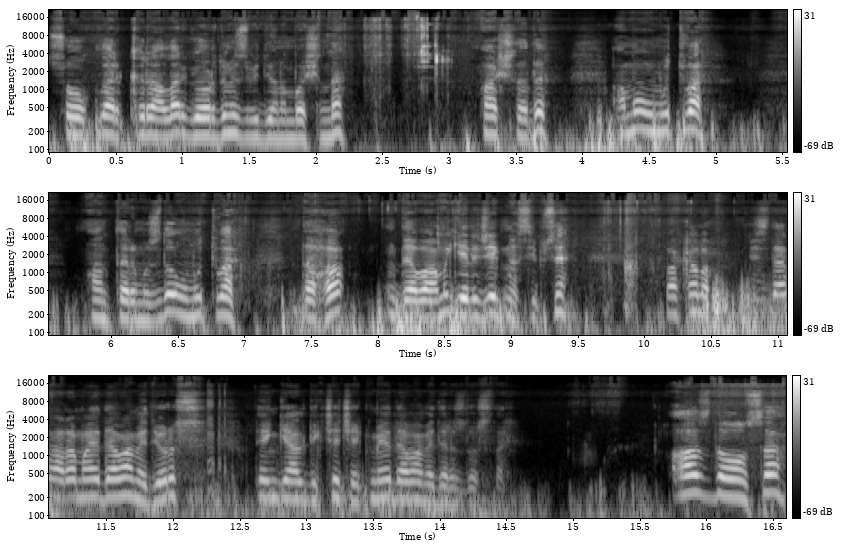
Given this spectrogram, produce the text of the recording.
Soğuklar, kıralar gördüğünüz videonun başında başladı. Ama umut var. Mantarımızda umut var. Daha devamı gelecek nasipse. Bakalım. Bizler aramaya devam ediyoruz. Den geldikçe çekmeye devam ederiz dostlar. Az da olsa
